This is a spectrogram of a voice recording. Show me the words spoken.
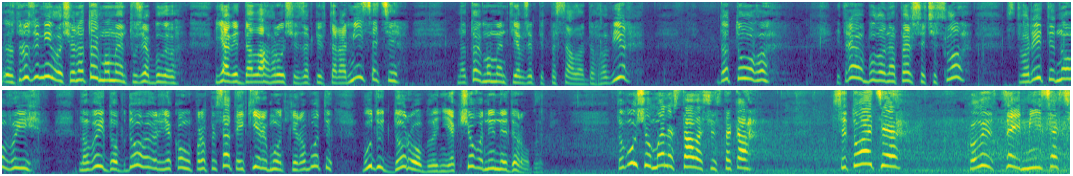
зрозуміло, що на той момент вже були, я віддала гроші за півтора місяці. На той момент я вже підписала договір до того. І треба було на перше число створити новий, новий доп-договір, в якому прописати, які ремонтні роботи будуть дороблені, якщо вони не дороблені. Тому що в мене сталася така ситуація, коли цей місяць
